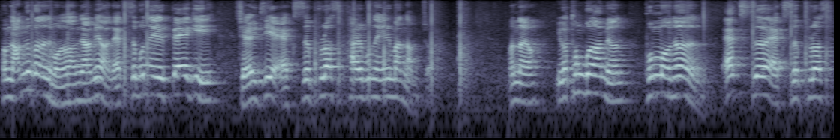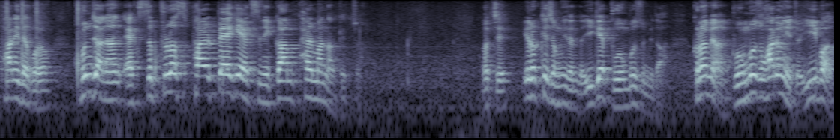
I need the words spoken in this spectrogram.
그럼 남는 거는 뭐 남냐면 x분의 1 빼기 제일 뒤에 x 플러스 8분의 1만 남죠. 맞나요? 이거 통분하면 분모는 x, x 플러스 8이 되고요. 분자는 x 플러스 8 빼기 x니까 8만 남겠죠. 맞지? 이렇게 정리된다. 이게 부분분수입니다. 그러면 부분분수 활용이죠. 2번.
